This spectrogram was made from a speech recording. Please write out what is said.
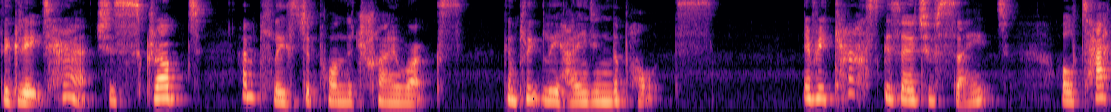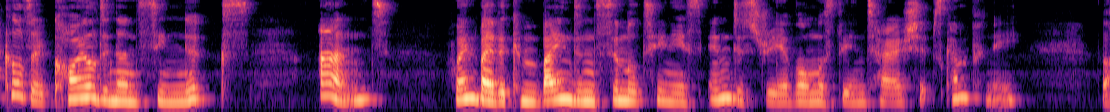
The great hatch is scrubbed and placed upon the tryworks, completely hiding the pots. Every cask is out of sight, all tackles are coiled in unseen nooks, and, when by the combined and simultaneous industry of almost the entire ship's company, the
